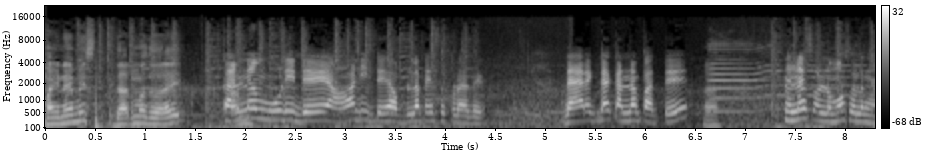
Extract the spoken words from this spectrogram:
மை நேம் இஸ் தர்மதுரை கண்ணை மூடிட்டு ஆடிட்டு அப்படிலாம் பேசக்கூடாது டைரக்டா கண்ணை பார்த்து என்ன சொல்லணுமோ சொல்லுங்க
